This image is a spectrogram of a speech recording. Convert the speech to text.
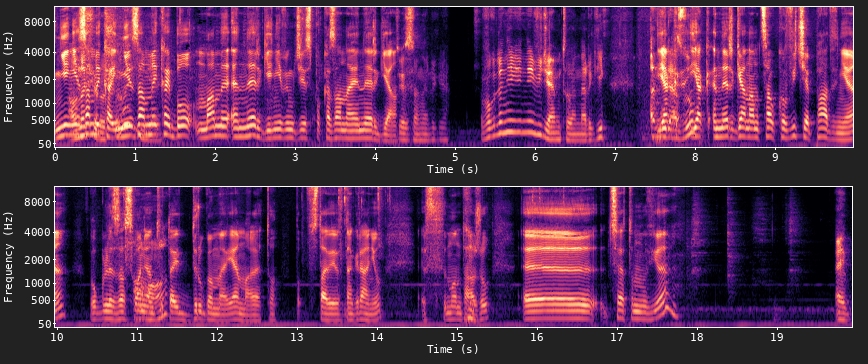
Nie, nie zamykaj, nie zamykaj, bo mamy energię. Nie wiem, gdzie jest pokazana energia. Tu jest energia. W ogóle nie, nie widziałem tu energii. Ani Jak, razu. jak energia nam całkowicie padnie, w ogóle zasłaniam Oho. tutaj drugą AM, ale to wstawię w nagraniu, w montażu. Eee, co ja tam mówiłem? Ej,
